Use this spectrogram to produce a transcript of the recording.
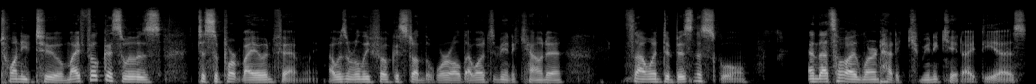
22, my focus was to support my own family. I wasn't really focused on the world. I wanted to be an accountant. So I went to business school. And that's how I learned how to communicate ideas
